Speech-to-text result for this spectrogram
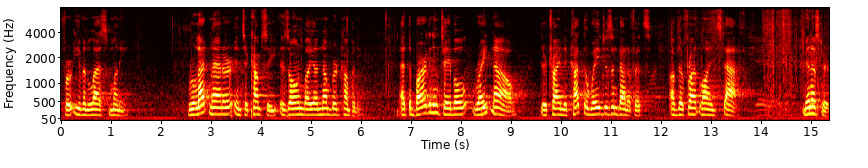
for even less money. Brouillette Manor in Tecumseh is owned by a numbered company. At the bargaining table right now, they're trying to cut the wages and benefits of their frontline staff. Minister,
